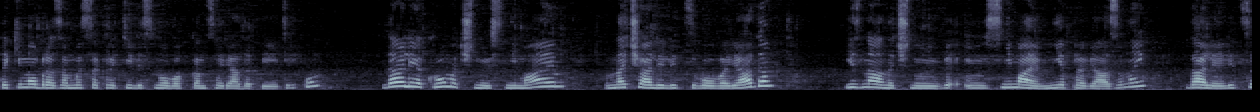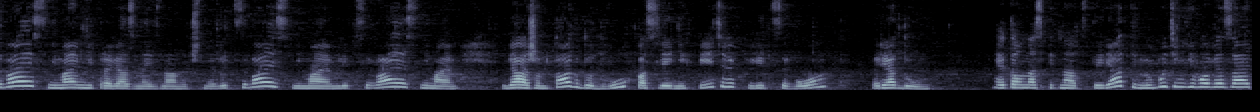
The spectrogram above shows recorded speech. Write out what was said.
Таким образом мы сократили снова в конце ряда петельку. Далее кромочную снимаем в начале лицевого ряда. Изнаночную э, снимаем не провязанной. Далее лицевая, снимаем не провязанной изнаночную. Лицевая, снимаем, лицевая, снимаем. Вяжем так до двух последних петелек в лицевом ряду. Это у нас 15 ряд, и мы будем его вязать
